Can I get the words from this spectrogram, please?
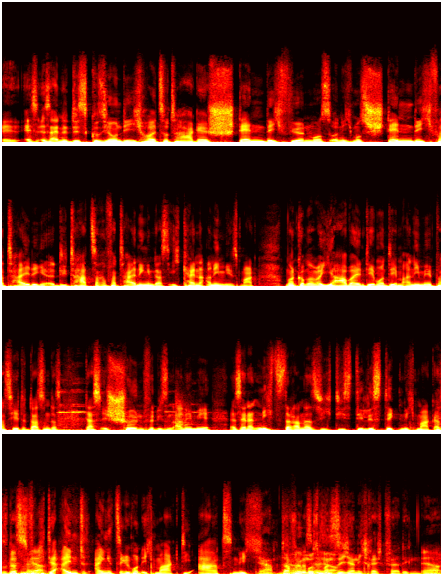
ich- es ist eine Diskussion, die ich heutzutage ständig führen muss und ich muss ständig verteidigen, die Tatsache verteidigen, dass ich keine Animes mag. Und dann kommt immer, ja, aber in dem und dem Anime passierte das und das. Das ist schön für diesen Anime. Es ändert nichts daran, dass ich die Stilistik nicht mag. Also das ist Ja. wirklich der ein, einzige Grund. Ich mag die Art nicht. Ja, dafür das muss man sich ja nicht rechtfertigen. Ja.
